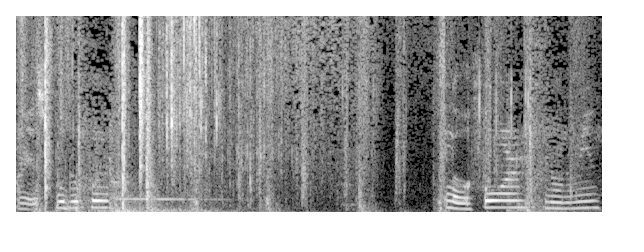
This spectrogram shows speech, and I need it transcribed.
Alright, it's wood real quick. Four, you know what I mean?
